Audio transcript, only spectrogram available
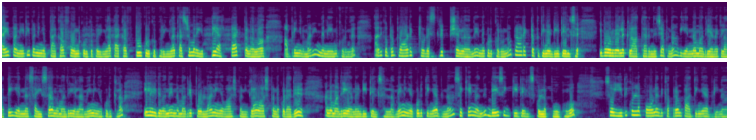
டைப் பண்ணிவிட்டு இப்போ நீங்கள் பேக் ஆஃப் ஒன் கொடுக்க போகிறீங்களா பேக் ஆஃப் டூ கொடுக்க போகிறீங்களா கஸ்டமரை எப்படி அட்ராக்ட் பண்ணலாம்? அப்படிங்கிற மாதிரி இந்த நேம் கொடுங்க. அதுக்கப்புறம் ப்ராடக்ட்டோட டிஸ்கிரிப்ஷனில் வந்து என்ன கொடுக்கணும்னா ப்ராடக்ட்டை பற்றின டீட்டெயில்ஸ் இப்போ ஒரு வேலை கிளாத்தாக இருந்துச்சு அப்படின்னா அது என்ன மாதிரியான கிளாத் என்ன சைஸ் அந்த மாதிரி எல்லாமே நீங்கள் கொடுக்கலாம். இல்லை இது வந்து இந்த மாதிரி போடலாம் நீங்கள் வாஷ் பண்ணிக்கலாம் வாஷ் பண்ணக்கூடாது. அந்த மாதிரியான டீட்டெயில்ஸ் எல்லாமே நீங்கள் கொடுத்தீங்க அப்படின்னா செகண்ட் வந்து பேசிக் டீட்டெயில்ஸ்குள்ளே போகும். ஸோ இதுக்குள்ளே போனதுக்கப்புறம் பார்த்தீங்க அப்படின்னா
